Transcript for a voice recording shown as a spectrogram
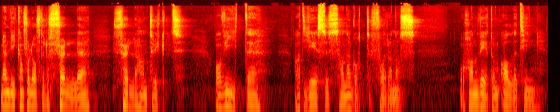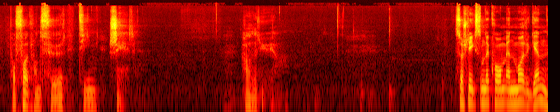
Men vi kan få lov til å følge, følge han trygt og vite at Jesus han har gått foran oss, og han vet om alle ting på forhånd før ting skjer. Halleluja. Så slik som det kom en morgen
